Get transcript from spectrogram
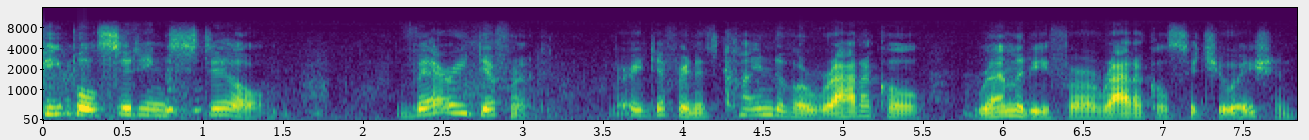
people sitting still, very different, very different. It's kind of a radical remedy for a radical situation.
